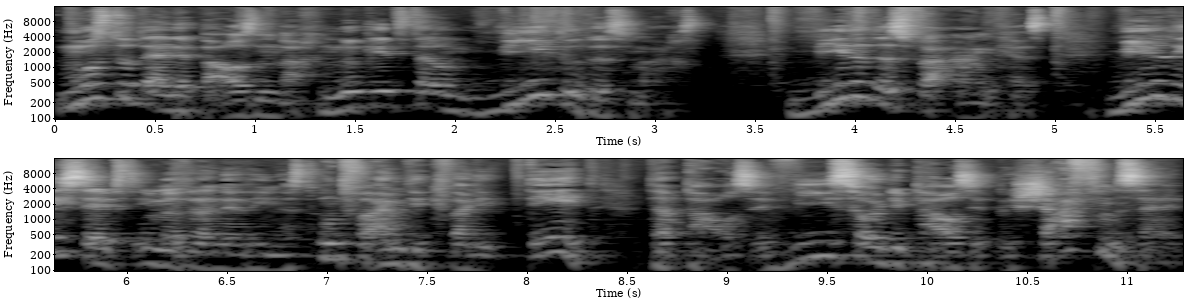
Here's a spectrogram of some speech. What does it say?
musst du deine Pausen machen. Nur geht es darum, wie du das machst wie du das verankerst, wie du dich selbst immer daran erinnerst und vor allem die Qualität der Pause. Wie soll die Pause beschaffen sein?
